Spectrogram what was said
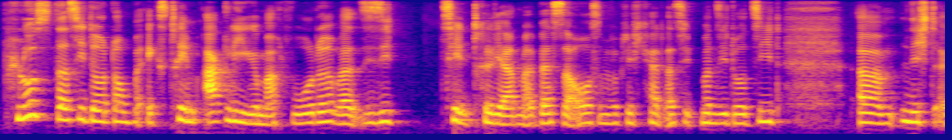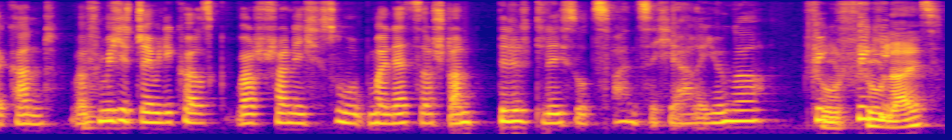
plus dass sie dort noch extrem ugly gemacht wurde, weil sie sieht 10 Trilliarden mal besser aus in Wirklichkeit, als man sie dort sieht, ähm, nicht erkannt. Weil für mich ist Jamie Lee Curtis wahrscheinlich so mein letzter Stand bildlich so 20 Jahre jünger. True, True Lies?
